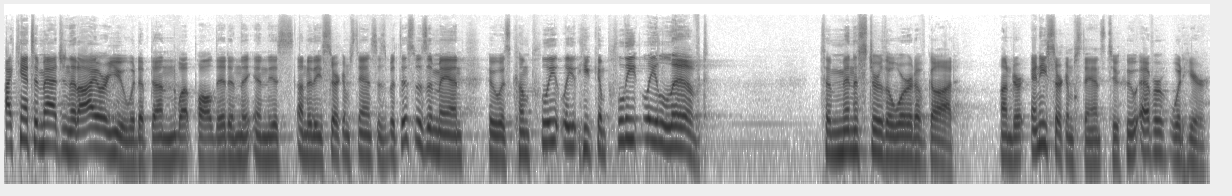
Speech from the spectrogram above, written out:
I can't imagine that I or you would have done what Paul did in, the, in this, under these circumstances, but this was a man who was completely, he completely lived to minister the word of God under any circumstance to whoever would hear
